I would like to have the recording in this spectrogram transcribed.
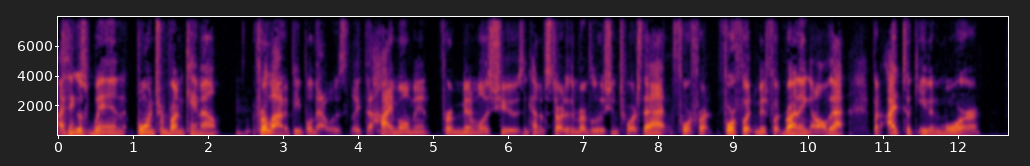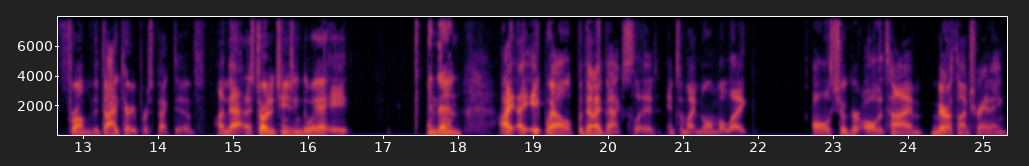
I think it was when Born to Run came out, mm-hmm. for a lot of people that was like the high moment for minimalist shoes and kind of started the revolution towards that and forefoot forefoot midfoot running and all that. But I took even more from the dietary perspective on that. I started changing the way I ate. And then I, I ate well, but then I backslid into my normal like all sugar all the time marathon training,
